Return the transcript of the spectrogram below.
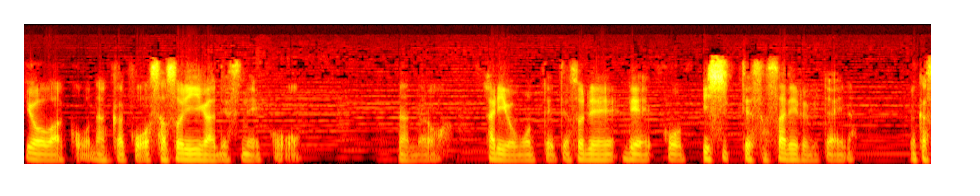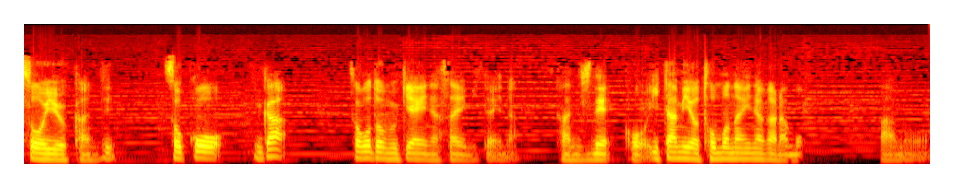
要はこうなんかこうサソリがですね、こう、なんだろう、針を持ってて、それでこうビシって刺されるみたいな、なんかそういう感じ。そこが、そこと向き合いなさいみたいな感じで、こう痛みを伴いながらも、あの、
